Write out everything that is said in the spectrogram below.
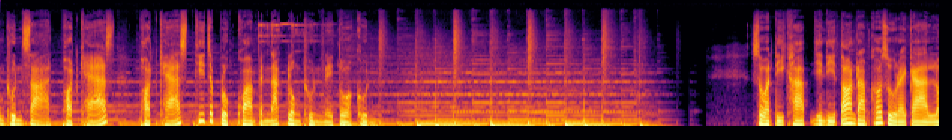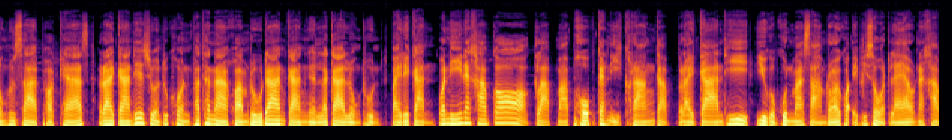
งทุนศาสตร์พอดแคสต์พอดแคสต์ที่จะปลุกความเป็นนักลงทุนในตัวคุณ สวัสดีครับ ยินดีต้อนรับเข้าสู่รายการลงทุนศาสตร์พอดแคสต์รายการที่จะชวนทุกคนพัฒนาความรู้ด้านการเงินและการลงทุนไปด้วยกัน วันนี้นะครับก็กลับมาพบกันอีกครั้งกับรายการที่อยู่กับคุณมา 300 กว่า episode แล้วนะครับ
